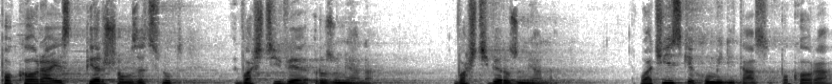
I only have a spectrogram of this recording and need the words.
Pokora jest pierwszą ze cnót, właściwie rozumiana. Właściwie rozumiana. Łacińskie humilitas, pokora,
